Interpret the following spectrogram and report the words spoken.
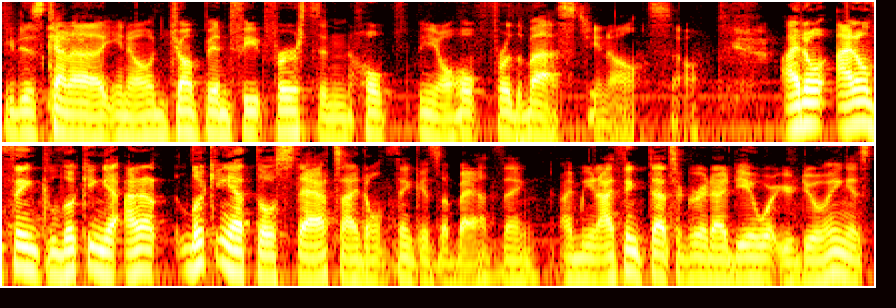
you just kind of you know jump in feet first and hope you know hope for the best, you know. So I don't I don't think looking at I don't, looking at those stats I don't think is a bad thing. I mean, I think that's a great idea. What you're doing is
